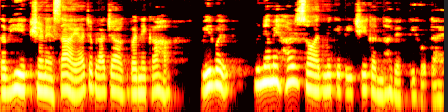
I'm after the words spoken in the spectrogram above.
तभी एक क्षण ऐसा आया जब राजा अकबर ने कहा, बीरबल, दुनिया में हर सौ आदमी के पीछे एक अंधा व्यक्ति होता है।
